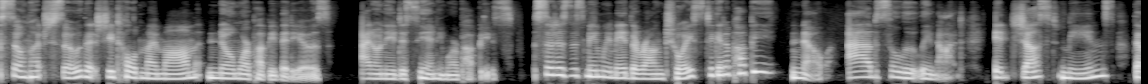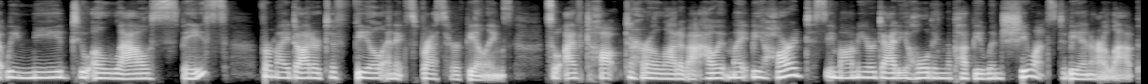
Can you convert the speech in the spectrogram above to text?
So much so that she told my mom, no more puppy videos. I don't need to see any more puppies. So, does this mean we made the wrong choice to get a puppy? No, absolutely not. It just means that we need to allow space for my daughter to feel and express her feelings so I've talked to her a lot about how it might be hard to see mommy or daddy holding the puppy when she wants to be in our lap,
